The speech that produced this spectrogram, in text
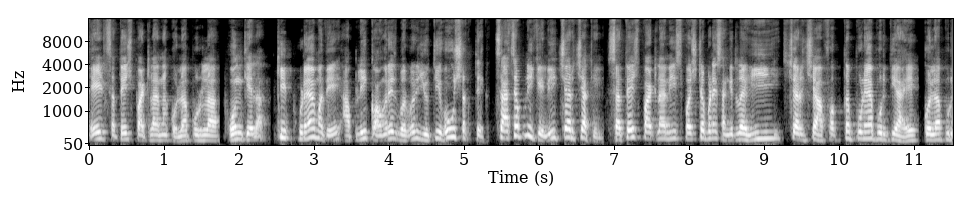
थेट सतेज पाटलांना कोल्हापूरला फोन केला की पुण्यामध्ये आपली काँग्रेस बरोबर युती होऊ शकते. चाचपणी केली चर्चा केली. सतेज पाटलांनी स्पष्टपणे सांगितलं ही चर्चा फक्त पुण्यापुरती आहे कोल्हापूर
